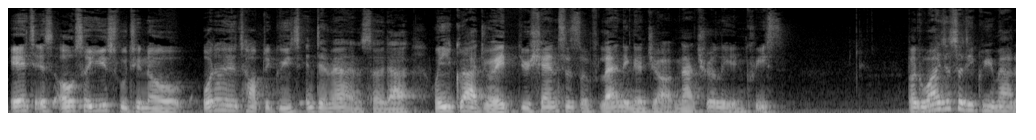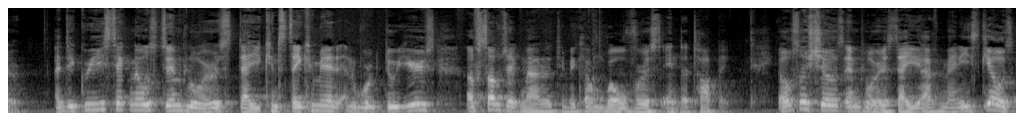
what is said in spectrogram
It is also useful to know what are the top degrees in demand so that when you graduate, your chances of landing a job naturally increase. But why does a degree matter? A degree signals to employers that you can stay committed and work through years of subject matter to become well versed in the topic. It also shows employers that you have many skills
